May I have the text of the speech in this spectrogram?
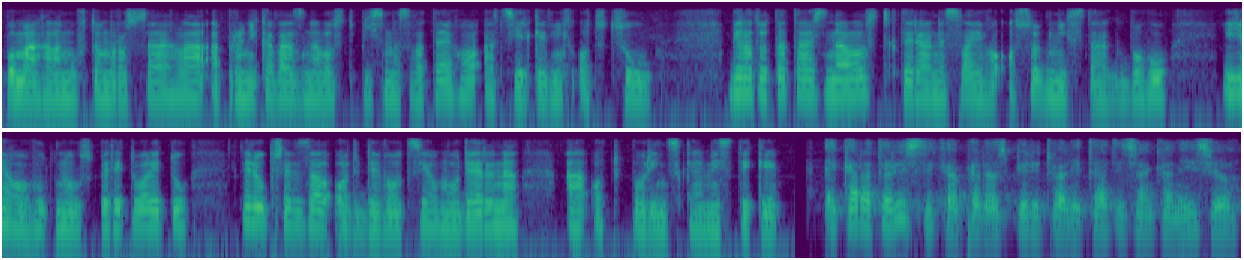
Pomáhala mu v tom rozsáhlá a pronikavá znalost písma svatého a církevních otců. Byla to tatáž znalost, která nesla jeho osobní vztah k Bohu i jeho hutnou spiritualitu, kterou převzal od devocio moderna a od porínské mystiky. È caratteristica per la spiritualità di San Canisio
